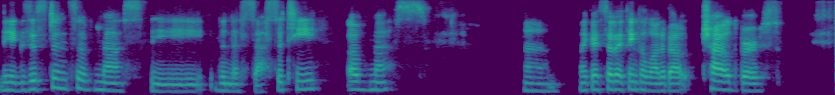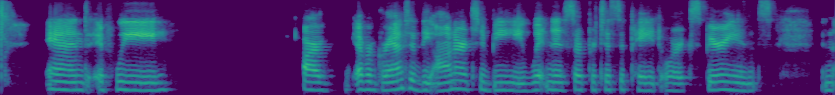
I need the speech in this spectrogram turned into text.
the existence of mess, the, the necessity of mess. Um, like I said, I think a lot about childbirth. And if we are ever granted the honor to be witness or participate or experience an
